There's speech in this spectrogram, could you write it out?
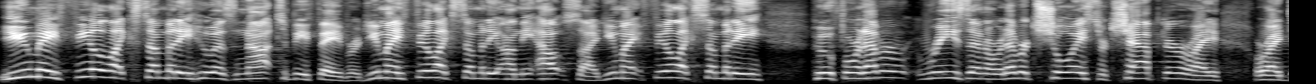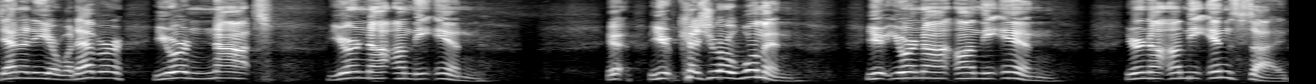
You may feel like somebody who is not to be favored. You may feel like somebody on the outside. You might feel like somebody who, for whatever reason or whatever choice or chapter or, or identity or whatever, you're not you're not on the in. Because you're a woman. You're not on the in, you're not on the inside.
